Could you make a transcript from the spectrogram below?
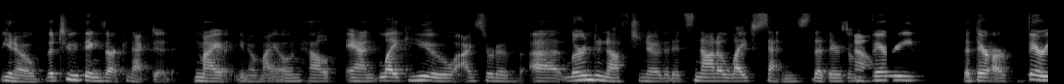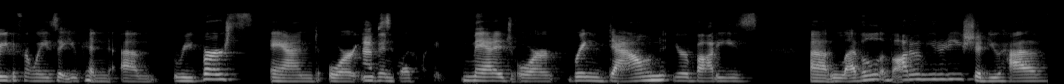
you know, the two things are connected. My, you know, my own health and like you, I sort of uh, learned enough to know that it's not a life sentence. That there's a No. very that there are very different ways that you can um, reverse and or even manage or bring down your body's uh, level of autoimmunity should you have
